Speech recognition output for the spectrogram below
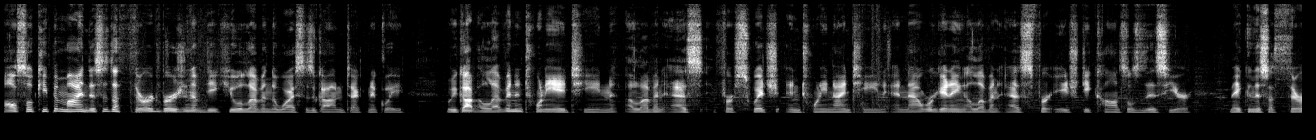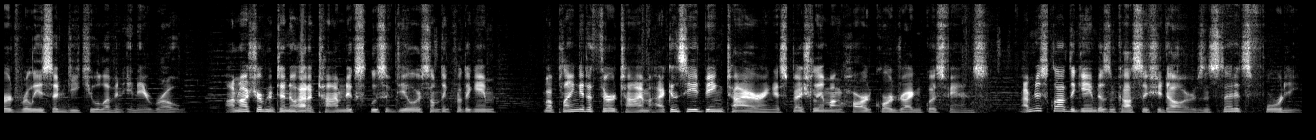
Also, keep in mind, this is the third version of DQ11 the West has gotten technically. We got 11 in 2018, 11S for Switch in 2019, and now we're getting 11S for HD consoles this year, making this a third release of DQ11 in a row. I'm not sure if Nintendo had a timed exclusive deal or something for the game, but playing it a third time, I can see it being tiring, especially among hardcore Dragon Quest fans. I'm just glad the game doesn't cost $60, instead it's 40.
